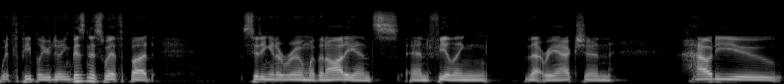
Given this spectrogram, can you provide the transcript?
with the people you're doing business with but sitting in a room with an audience and feeling that reaction how do you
